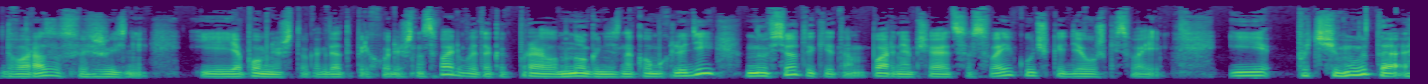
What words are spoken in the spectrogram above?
два раза в своей жизни, и я помню, что когда ты приходишь на свадьбу, это, как правило, много незнакомых людей, но все-таки там парни общаются своей кучкой, девушки своей. И почему-то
